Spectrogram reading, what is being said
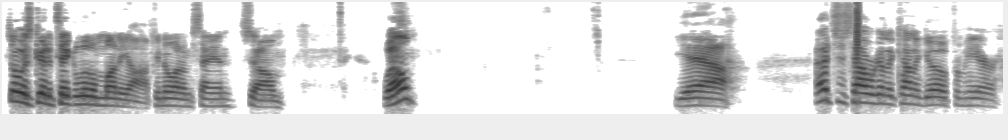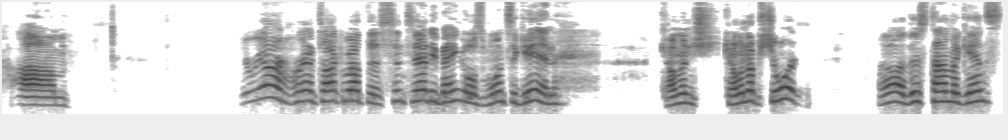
it's always good to take a little money off. You know what I'm saying? So, well, yeah, that's just how we're gonna kind of go from here. Um, here we are. We're going to talk about the Cincinnati Bengals once again, coming coming up short. Uh, this time against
